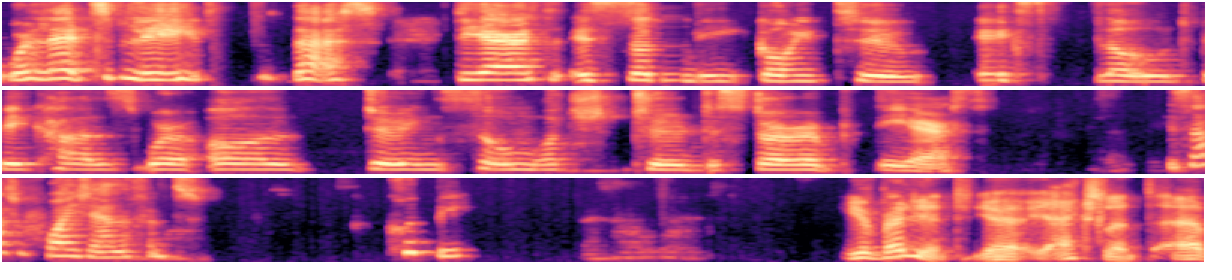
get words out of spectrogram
we're led to believe that the earth is suddenly going to explode because we're all doing so much to disturb the earth. Is that a white elephant? Could be. You're brilliant. Yeah, excellent. Uh,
